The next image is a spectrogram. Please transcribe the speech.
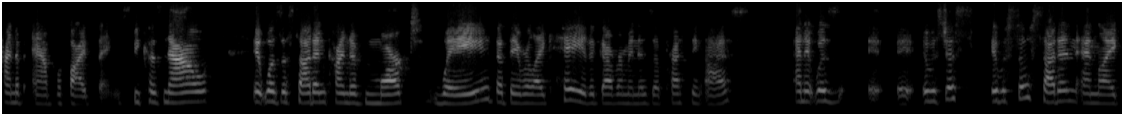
kind of amplified things because now it was a sudden kind of marked way that they were like hey the government is oppressing us. And it was it, it, it was just it was so sudden and like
